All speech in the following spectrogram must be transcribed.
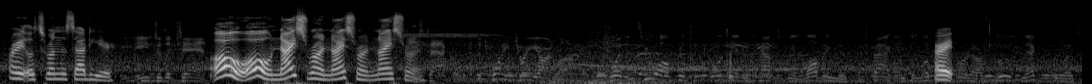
All right, let's run this out of here. He's to the 10. Oh, oh, nice run, nice run, nice run. Tackled at the 23-yard line. Boy, the two offensive coordinators have to be loving this. In fact, you can look All right. over at our booth next to us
